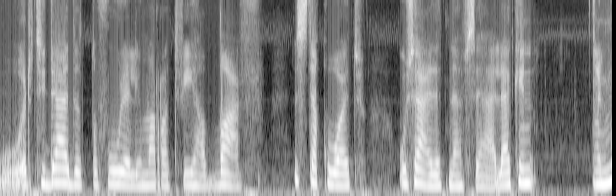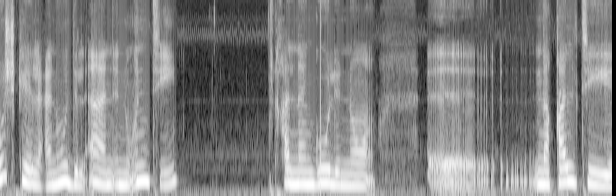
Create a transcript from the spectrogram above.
وارتداد الطفولة اللي مرت فيها الضعف استقوت وساعدت نفسها. لكن المشكلة العنود الآن أنه أنت خلنا نقول أنه آه، نقلتي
